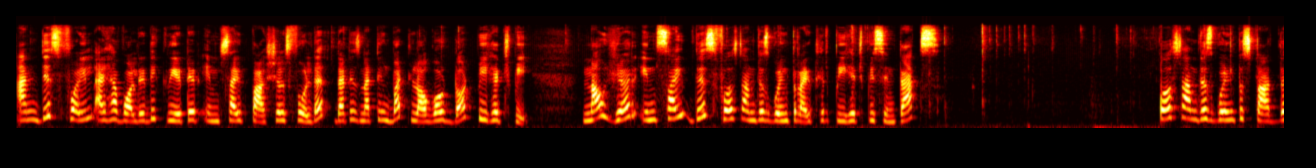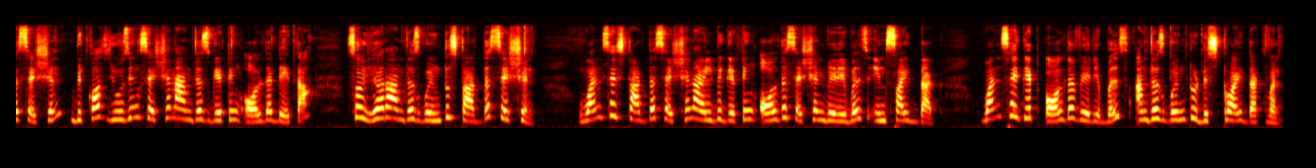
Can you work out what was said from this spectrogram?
and this file I have already created inside partials folder that is nothing but logout.php. Now here inside this first I am just going to write here PHP syntax. First I am just going to start the session because using session I am just getting all the data. So here I am just going to start the session. Once I start the session I will be getting all the session variables inside that. Once I get all the variables I am just going to destroy that one.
